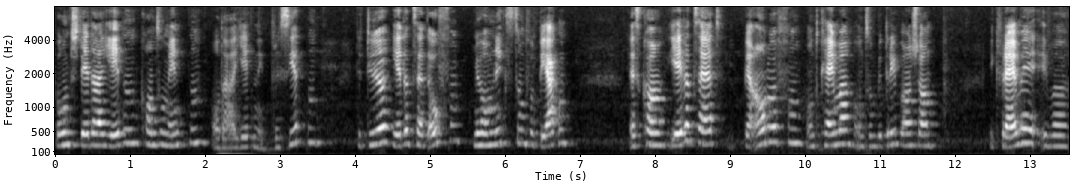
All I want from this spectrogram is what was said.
Bei uns steht auch jedem Konsumenten oder auch jedem Interessierten die Tür jederzeit offen. Wir haben nichts zum Verbergen. Es kann jederzeit wer anrufen und kommen, unseren Betrieb anschauen. Ich freue mich über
